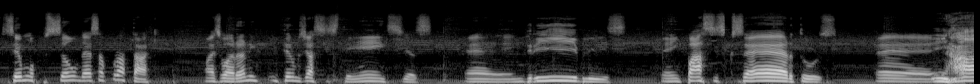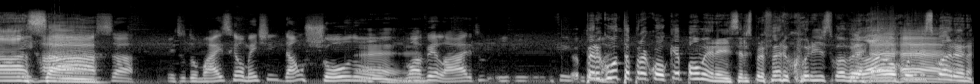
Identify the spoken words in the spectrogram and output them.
ser uma opção dessa pro ataque. Mas o Arana, em, em termos de assistências, é, em dribles, é, em passes certos, é, em raça. Em raça e tudo mais, realmente dá um show no, é. no Avelar e tudo. E, e, Pergunta para qualquer palmeirense, eles preferem o Corinthians com o Avelar é. ou o Corinthians com o Arana.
